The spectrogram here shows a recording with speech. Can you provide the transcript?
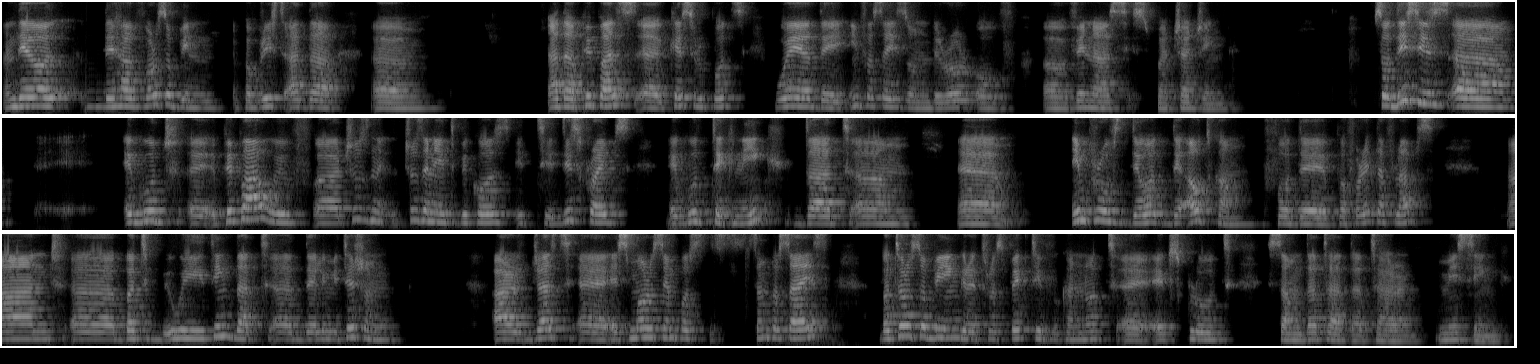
And they, are, they have also been published other, um, other papers, uh, case reports, where they emphasize on the role of uh, venous supercharging. So this is uh, a good uh, paper. We've uh, chosen, chosen it because it describes a good technique that um, uh, improves the, the outcome for the perforator flaps. And, uh, but we think that the limitation are just uh, a small sample, sample size, but also being retrospective, we cannot uh, exclude some data that are missing.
